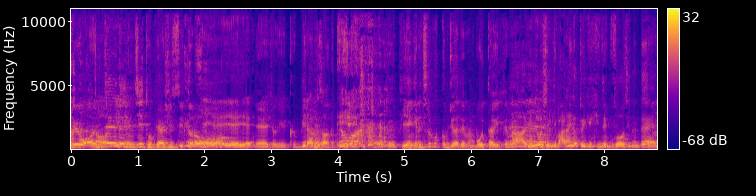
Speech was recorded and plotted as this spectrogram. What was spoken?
그리고 언제든지 도피하실 수 있도록 예, 예, 예. 저기 그 미랑선 예, 그 비행기는 출국 금지가 되면 못 하기 때문에 아, 윤정원 씨 이렇게 말하니까 또 이게 굉장히 무서워지는데,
